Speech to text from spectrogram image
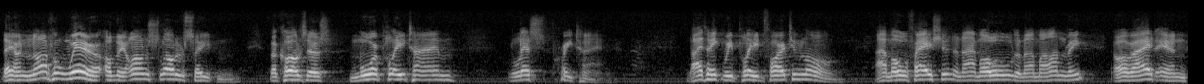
they are not aware of the onslaught of Satan because there's more playtime, less pray time. I think we played far too long. I'm old fashioned and I'm old and I'm on me, all right, and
